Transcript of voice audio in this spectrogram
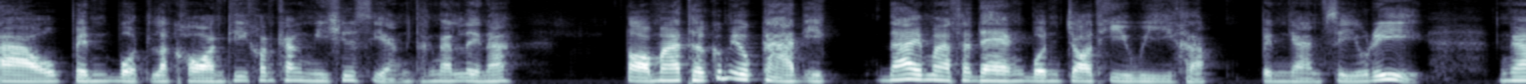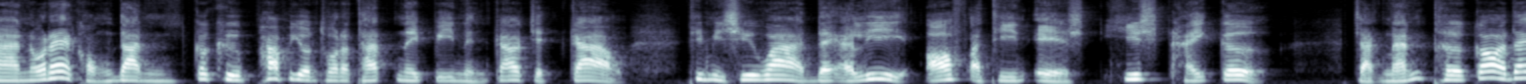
ราวเป็นบทละครที่ค่อนข้างมีชื่อเสียงทั้งนั้นเลยนะ ต่อมาเธอก็มีโอกาสอีกได้มาแสดงบนจอทีวีครับ เป็นงานซีรีส์งานแรกของดันก็คือภาพยนตร์โทรทัศน์ในปี 1979 ที่มีชื่อว่า Diary of a Teenage Hitchhiker จากนั้นเธอก็ได้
